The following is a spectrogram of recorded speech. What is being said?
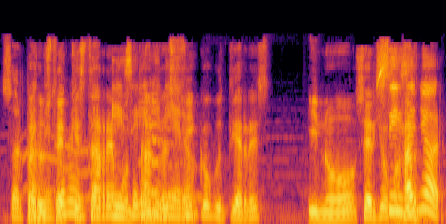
sorprendentemente, Para usted que está remontando es, Fico Gutiérrez y no Sergio Sí, señor.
